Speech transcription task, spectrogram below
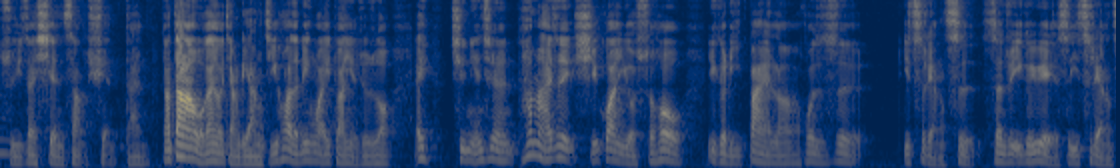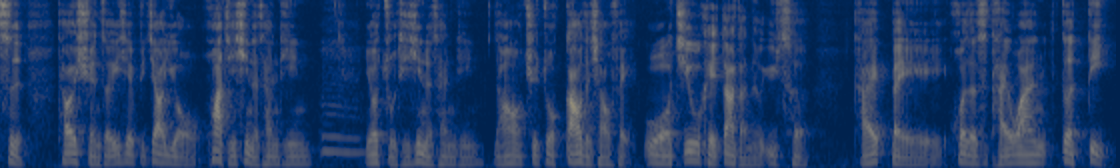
属于在线上选单。那当然，我刚才有讲两极化的另外一端，也就是说，哎，其实年轻人他们还是习惯有时候一个礼拜啦，或者是一次两次，甚至一个月也是一次两次，他会选择一些比较有话题性的餐厅，嗯，有主题性的餐厅，然后去做高的消费。我几乎可以大胆的预测，台北或者是台湾各地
